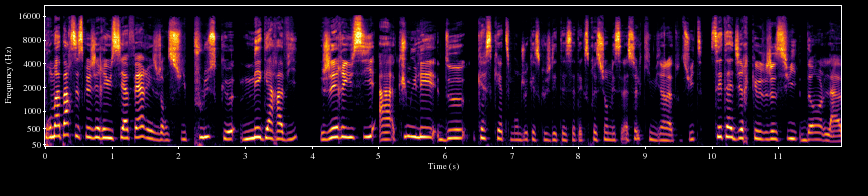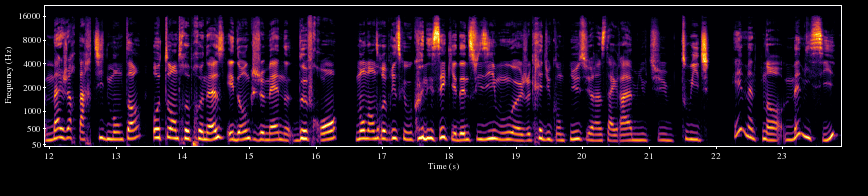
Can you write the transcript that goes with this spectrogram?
Pour ma part, c'est ce que j'ai réussi à faire et j'en suis plus que méga ravie. J'ai réussi à cumuler deux casquettes. Mon dieu, qu'est-ce que je déteste cette expression, mais c'est la seule qui me vient là tout de suite. C'est-à-dire que je suis dans la majeure partie de mon temps auto-entrepreneuse et donc je mène de front mon entreprise que vous connaissez qui est Denswizim où euh, je crée du contenu sur Instagram, YouTube, Twitch et maintenant même ici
